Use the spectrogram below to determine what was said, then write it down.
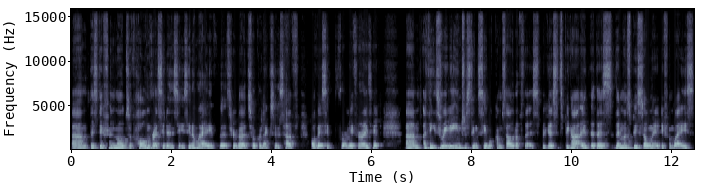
um, there's different modes of home residencies in a way through virtual connections have obviously proliferated. Um, I think it's really interesting to see what comes out of this because it's become it, there must be so many different ways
